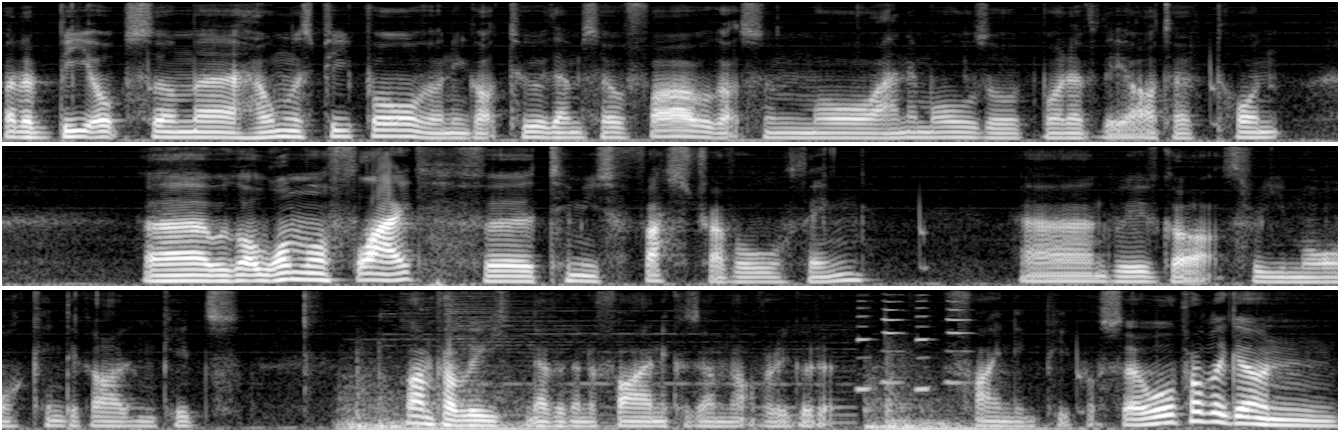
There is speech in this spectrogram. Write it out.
Got to beat up some uh, homeless people. We've only got two of them so far. We've got some more animals or whatever they are to hunt. Uh, we've got one more flag for Timmy's fast travel thing. And we've got three more kindergarten kids. Well, I'm probably never going to find because I'm not very good at finding people. So we'll probably go and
